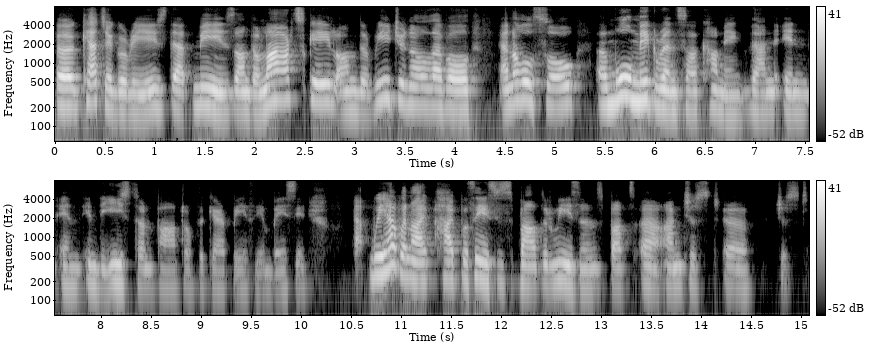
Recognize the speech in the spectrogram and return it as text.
uh, categories, that means on the large scale, on the regional level, and also uh, more migrants are coming than in, in, in the eastern part of the Carpathian Basin. We have a hypothesis about the reasons, but uh, I'm just, uh, just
